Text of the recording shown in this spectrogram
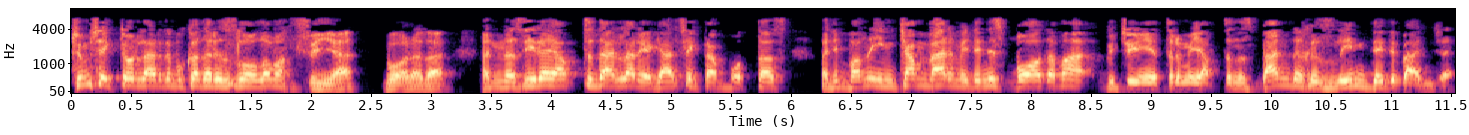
tüm sektörlerde bu kadar hızlı olamazsın ya bu arada. Hani Nazire yaptı derler ya gerçekten Bottas hani bana imkan vermediniz bu adama bütün yatırımı yaptınız ben de hızlıyım dedi bence.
